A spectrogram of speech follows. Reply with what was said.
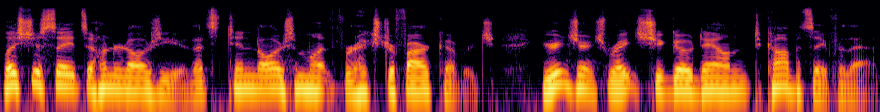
Let's just say it's $100 a year. That's $10 a month for extra fire coverage. Your insurance rates should go down to compensate for that.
